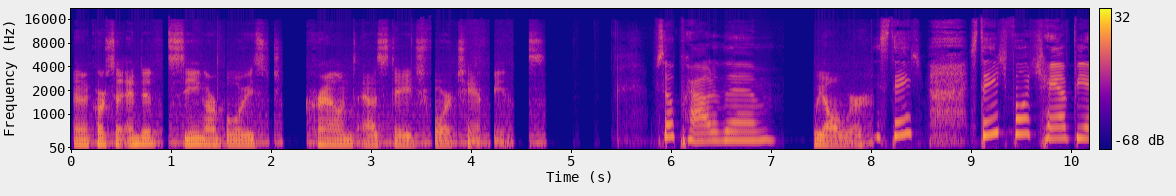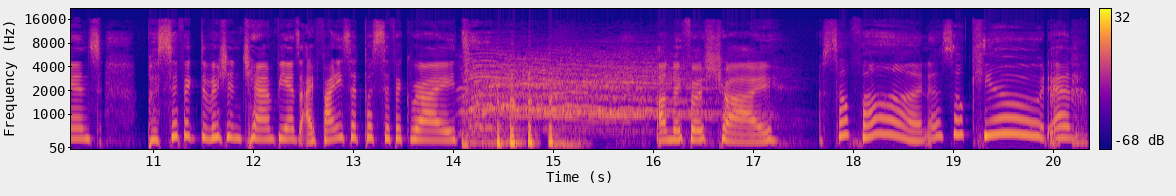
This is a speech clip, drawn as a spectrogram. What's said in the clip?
And of course, it ended seeing our boys crowned as stage four champions. I'm so proud of them. We all were. Stage stage four champions, Pacific Division champions. I finally said Pacific right on my first try. So fun. It was so cute. And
